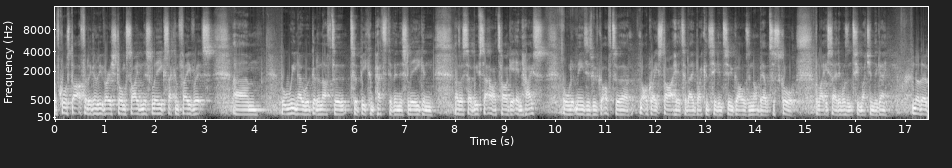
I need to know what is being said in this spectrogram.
Of course, Dartford are going to be a very strong side in this league, second favourites. Um, but we know we're good enough to, to be competitive in this league. And as I said, we've set our target in-house. All it means is we've got off to a, not a great start here today by conceding two goals and not be able to score. But like you say, there wasn't too much in the game. Another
